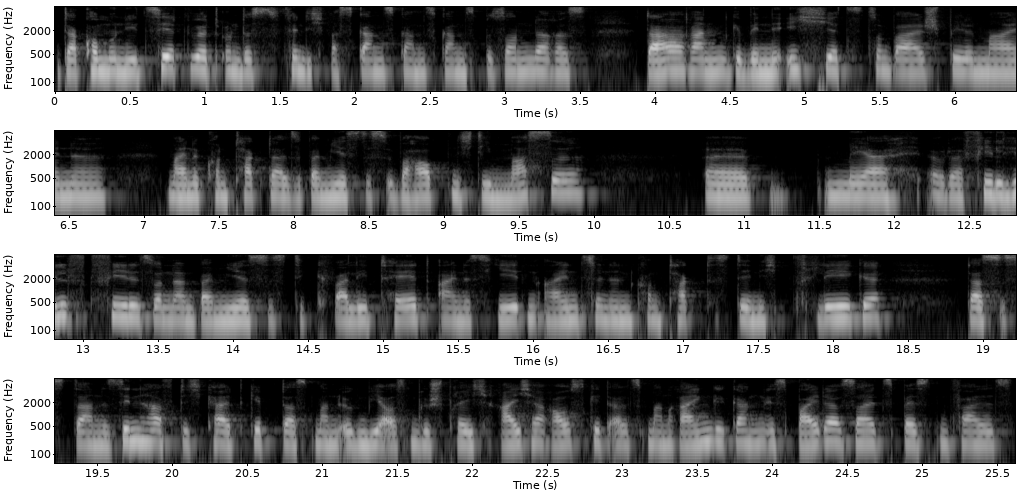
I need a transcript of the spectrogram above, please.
da kommuniziert wird. Und das finde ich was ganz, ganz, ganz Besonderes. Daran gewinne ich jetzt zum Beispiel meine, meine Kontakte. Also bei mir ist es überhaupt nicht die Masse äh, mehr oder viel hilft viel, sondern bei mir ist es die Qualität eines jeden einzelnen Kontaktes, den ich pflege dass es da eine Sinnhaftigkeit gibt, dass man irgendwie aus dem Gespräch reicher rausgeht, als man reingegangen ist, beiderseits bestenfalls.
